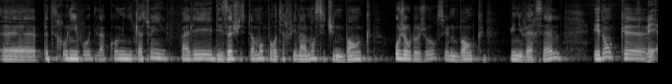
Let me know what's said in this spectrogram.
Euh, peut-être au niveau de la communication, il fallait des ajustements pour dire finalement c'est une banque au jour le jour, c'est une banque universelle. Et donc, euh, mais,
